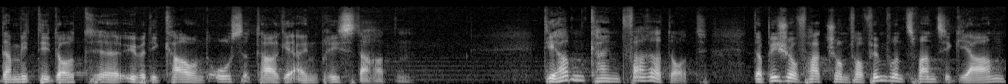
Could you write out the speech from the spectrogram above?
damit die dort äh, über die Kar- und Ostertage einen Priester hatten. Die haben keinen Pfarrer dort. Der Bischof hat schon vor 25 Jahren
